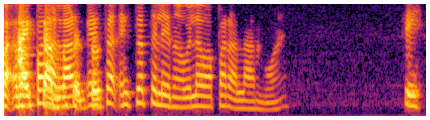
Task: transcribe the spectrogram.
Va, para largo. Esta, telenovela va para largo, ¿eh? Sí.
